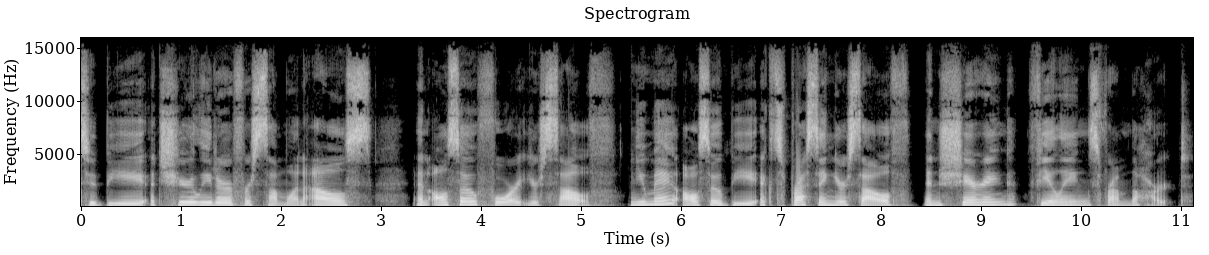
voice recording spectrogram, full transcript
to be a cheerleader for someone else and also for yourself. You may also be expressing yourself and sharing feelings from the heart.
